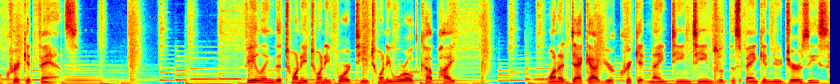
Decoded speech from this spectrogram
cricket fans. Feeling the 2024 T20 World Cup hype? Want to deck out your Cricket 19 teams with the spankin' new jerseys?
